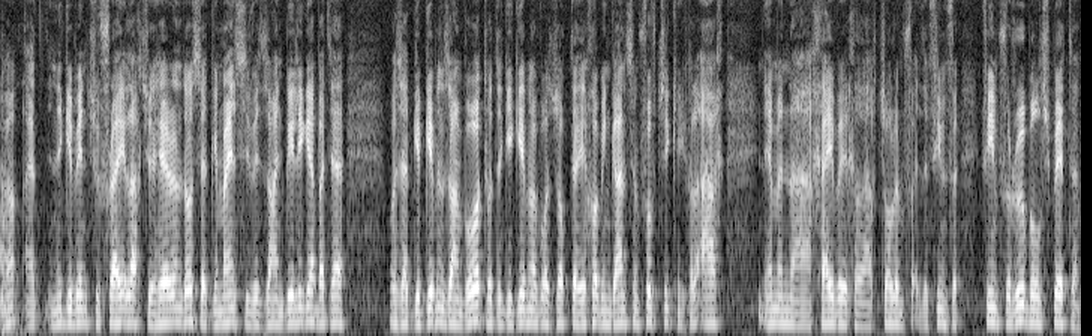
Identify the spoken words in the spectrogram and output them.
Well, er hat nicht gewinnt zu freilich zu hören das, er hat gemeint, sie wird sein billiger, aber er, was er hat gegeben sein Wort, hat er gegeben, was sagt er, ich habe im Ganzen 50, ich will auch nehmen, ich will auch zahlen, für die 5, 5 Rubel später.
